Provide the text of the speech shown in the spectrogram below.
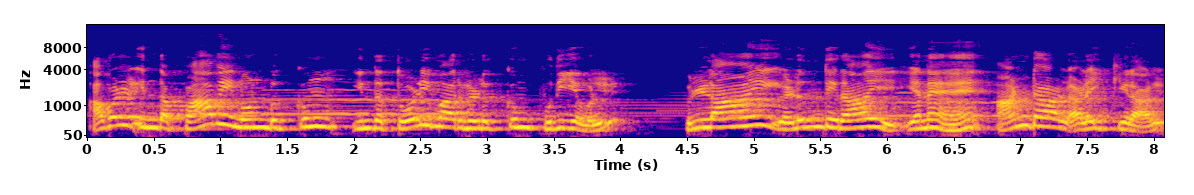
அவள் இந்த பாவை நோன்புக்கும் இந்த தோழிமார்களுக்கும் புதியவள். பிள்ளாய் எழுந்திராய் என ஆண்டாள் அழைக்கிறாள்.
